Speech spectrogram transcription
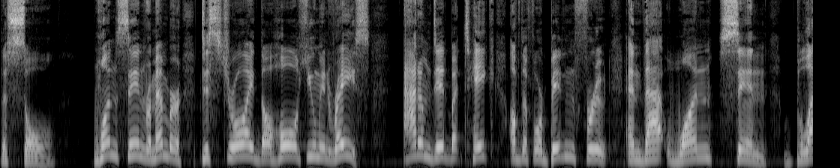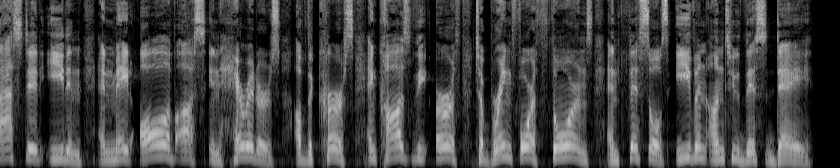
the soul. One sin, remember, destroyed the whole human race. Adam did but take of the forbidden fruit, and that one sin blasted Eden and made all of us inheritors of the curse, and caused the earth to bring forth thorns and thistles even unto this day.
